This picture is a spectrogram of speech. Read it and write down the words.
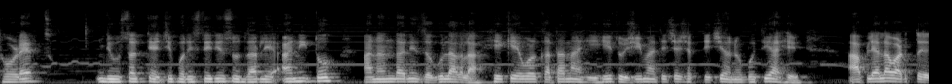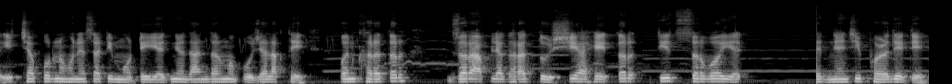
थोड्याच दिवसात त्याची परिस्थिती सुधारली आणि तो आनंदाने जगू लागला. हे केवळ कथा नाही ही तुळशी मातेच्या शक्तीची अनुभूती आहे. आपल्याला वाटतं इच्छा पूर्ण होण्यासाठी मोठे यज्ञ दानधर्म पूजा लागते. पण खरं तर जर आपल्या घरात तुळशी आहे तर तीच सर्व य यज्ञांची फळ देते.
